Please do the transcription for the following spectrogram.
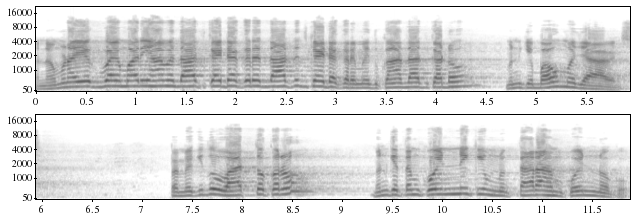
અને હમણાં એક ભાઈ મારી સામે દાંત કાઢ્યા કરે, દાંત જ કાઢ્યા કરે. મેં તું કાં દાંત કાઢો? મને કે બહુ મજા આવે છે. પણ મેં કીધું, વાત તો કરો. મને કે, તમે કોઈને નહીં કેમ તારા આમ કોઈને ન કહો.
